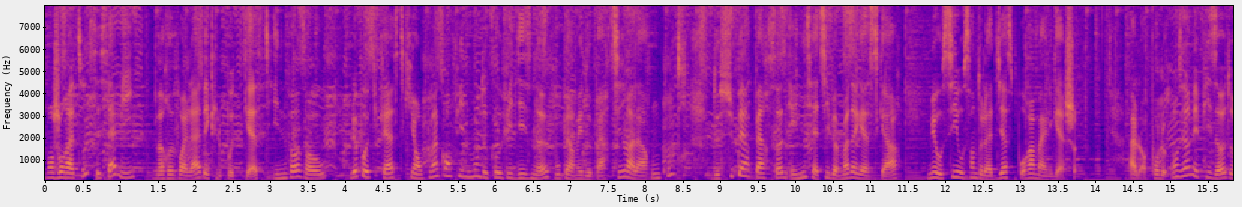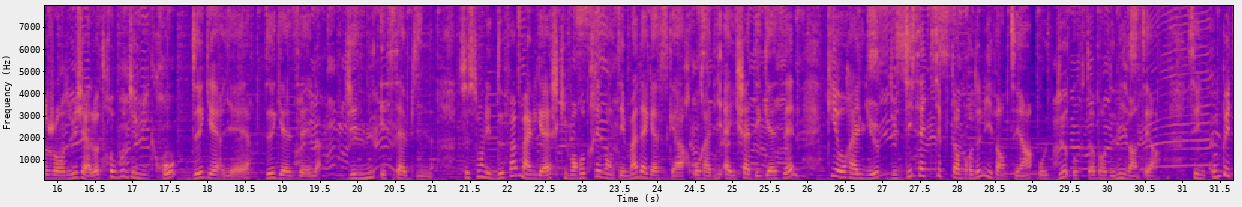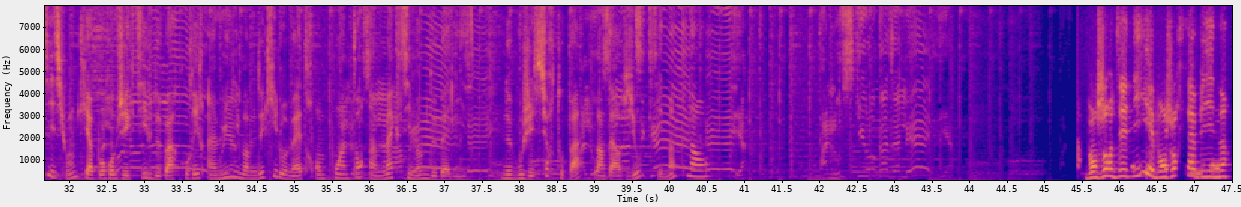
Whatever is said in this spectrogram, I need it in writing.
Bonjour à tous, c'est Samy. Me revoilà avec le podcast Invozo, le podcast qui en plein confinement de Covid-19 vous permet de partir à la rencontre de super personnes et initiatives à Madagascar, mais aussi au sein de la diaspora malgache. Alors pour le 11e épisode, aujourd'hui j'ai à l'autre bout du micro deux guerrières, deux gazelles, Jenny et Sabine. Ce sont les deux femmes malgaches qui vont représenter Madagascar au rallye Aïcha des Gazelles qui aura lieu du 17 septembre 2021 au 2 octobre 2021. C'est une compétition qui a pour objectif de parcourir un minimum de kilomètres en pointant un maximum de balises. Ne bougez surtout pas, l'interview c'est maintenant. Bonjour Jenny et bonjour Sabine.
